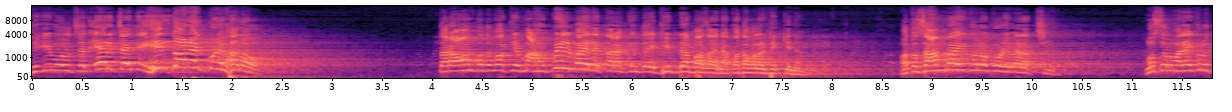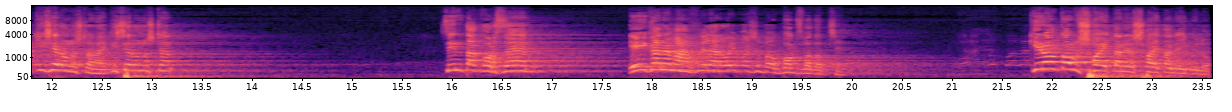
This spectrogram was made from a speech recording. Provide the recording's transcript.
ঠিকই বলছেন, এর চাইতে হিন্দু অনেক গুণে ভালো। তারা অন্তত পক্ষে মাহফিল বাইলে তারা কিন্তু এই ঢিপঢাপ বাজায় না, কথা বলেন ঠিক কিনা? অথচ আমরা এগুলো করে বেড়াচ্ছি। মুসলমান, এগুলো কিসের অনুষ্ঠান হয়? কিসের অনুষ্ঠান? চিন্তা করছেন, এইখানে মাহফিল আর ওই পাশে বক্স বাজাচ্ছে। কীরকম শয়তানের শয়তান এইগুলো?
